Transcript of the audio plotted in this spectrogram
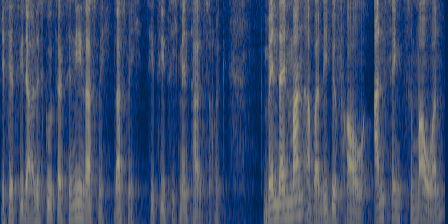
ist jetzt wieder alles gut? Sagt sie, nee, lass mich, lass mich. Sie zieht sich mental zurück. Wenn dein Mann aber, liebe Frau, anfängt zu mauern,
